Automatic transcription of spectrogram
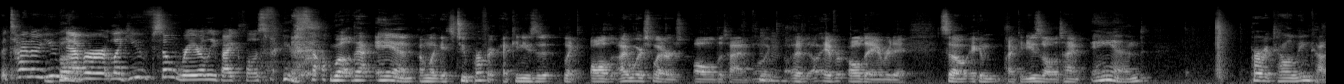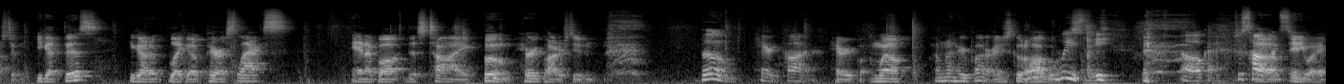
But Tyler, you But- never like you so rarely buy clothes for yourself. Well, that and I'm like, it's too perfect. I can use it like all. The, I wear sweaters all the time, like Mm-hmm. every, all day, every day. So it can I can use it all the time, and perfect Halloween costume. You got this. You got a, like a pair of slacks, and I bought this tie. Boom, Harry Potter student. Boom, Harry Potter. Harry Potter. Well, I'm not Harry Potter. I just go to Well, Hogwarts. Weasley. oh, okay. Just Um, Hogwarts. anyway,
